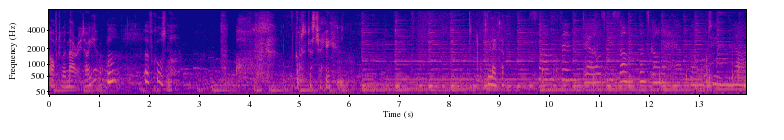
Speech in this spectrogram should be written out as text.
after we're married, are you? Of course not. Good, just checking. See you later. Something tells me something's gonna happen tonight.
